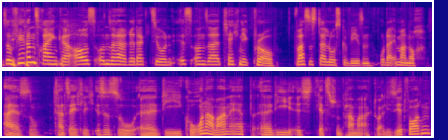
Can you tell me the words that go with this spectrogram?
So, Ferenc Reinke aus unserer Redaktion ist unser Technik-Pro. Was ist da los gewesen oder immer noch? Also, tatsächlich ist es so. Äh, die Corona-Warn-App, äh, die ist jetzt schon ein paar Mal aktualisiert worden.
